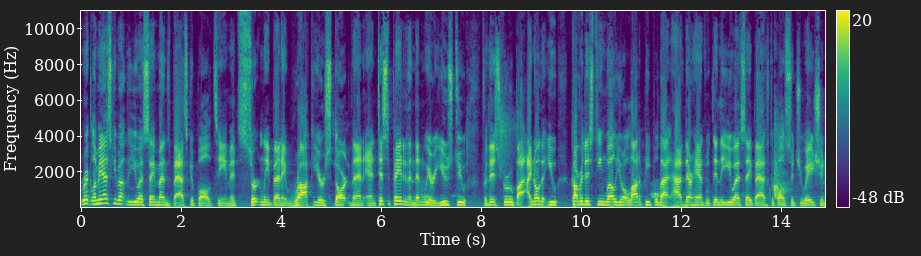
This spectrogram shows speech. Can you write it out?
Rick, let me ask you about the USA men's basketball team. It's certainly been a rockier start than anticipated and than we are used to for this group. I, I know that you cover this team well. You know a lot of people that have their hands within the USA basketball situation.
